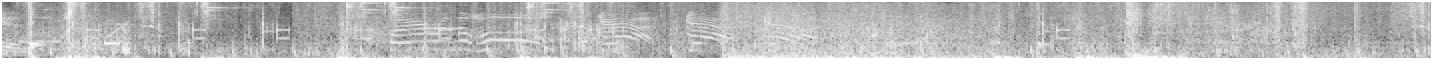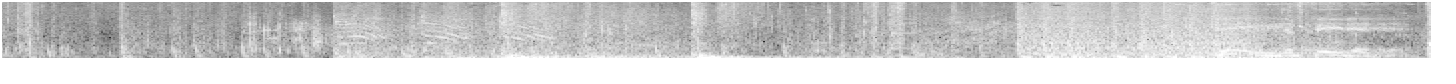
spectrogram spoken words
taken. Fire in the hole! Gas, gas, gas! Gas, gas, gas! Being defeated.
